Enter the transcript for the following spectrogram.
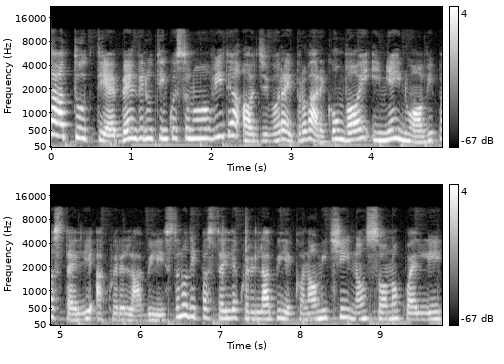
Ciao a tutti e benvenuti in questo nuovo video. Oggi vorrei provare con voi i miei nuovi pastelli acquerellabili. Sono dei pastelli acquerellabili economici, non sono quelli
